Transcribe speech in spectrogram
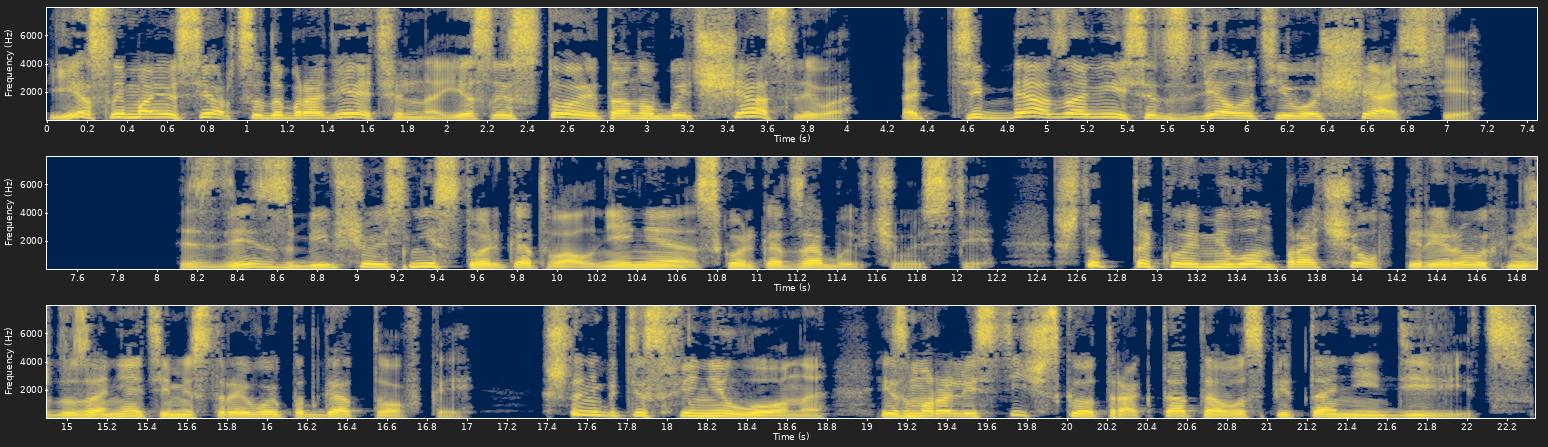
Если мое сердце добродетельно, если стоит оно быть счастливо, от тебя зависит сделать его счастье. Здесь сбивчивость не столько от волнения, сколько от забывчивости. Что-то такое Милон прочел в перерывах между занятиями строевой подготовкой. Что-нибудь из Фенелона, из моралистического трактата о воспитании девиц.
